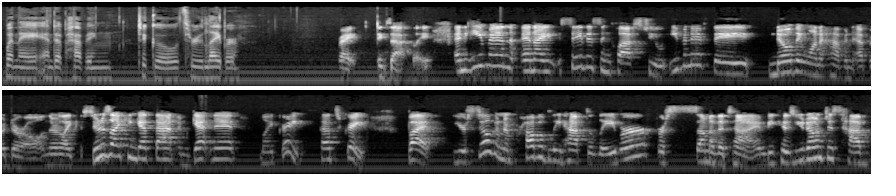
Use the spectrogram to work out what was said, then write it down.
when they end up having to go through labor. Right, exactly. And even, and I say this in class too, even if they know they want to have an epidural and they're like, as soon as I can get that, I'm getting it. I'm like, great, that's great. But you're still going to probably have to labor for some of the time because you don't just have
